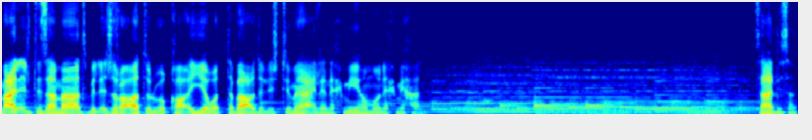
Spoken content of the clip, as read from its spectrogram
مع الالتزامات بالإجراءات الوقائية والتباعد الاجتماعي لنحميهم ونحمي حالنا. سادسا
